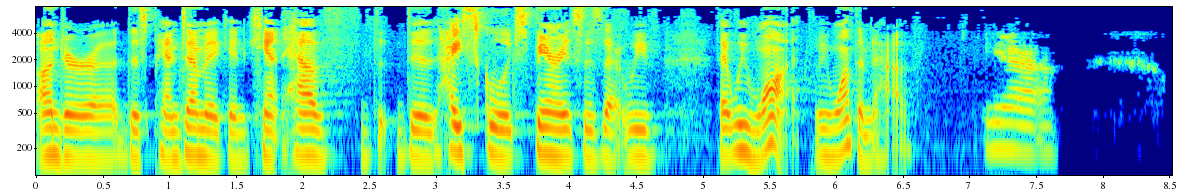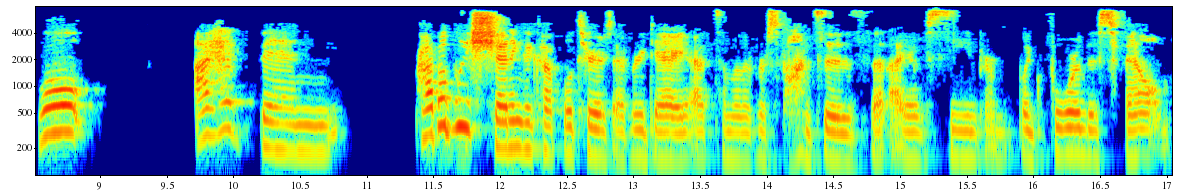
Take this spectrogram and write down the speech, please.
under uh, this pandemic and can't have the, the high school experiences that we've that we want, we want them to have. Yeah. Well, I have been probably shedding a couple tears every day at some of the responses that I have seen from like for this film.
